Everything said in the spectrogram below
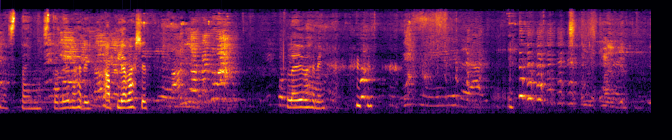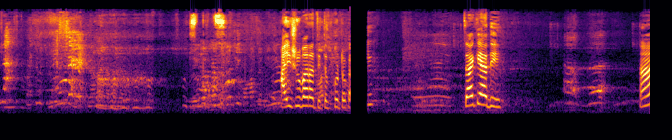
मस्त आहे मस्त. लय भारी. आपल्या भाषेत. लय भारी. आई उभा राहते तिथं फोटो जा की आधी. हा?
